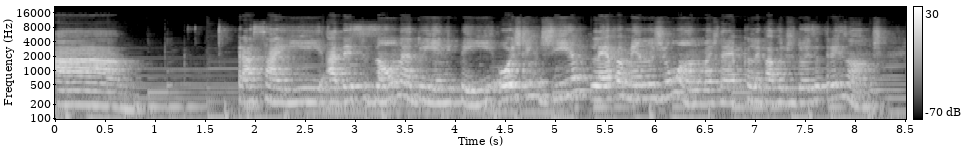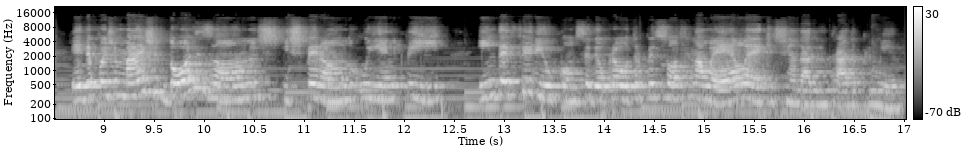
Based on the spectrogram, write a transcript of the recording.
a para sair a decisão né, do INPI. Hoje em dia leva menos de um ano, mas na época levava de dois a três anos. E depois de mais de dois anos esperando, o INPI indeferiu, concedeu para outra pessoa, afinal ela é que tinha dado entrada primeiro.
